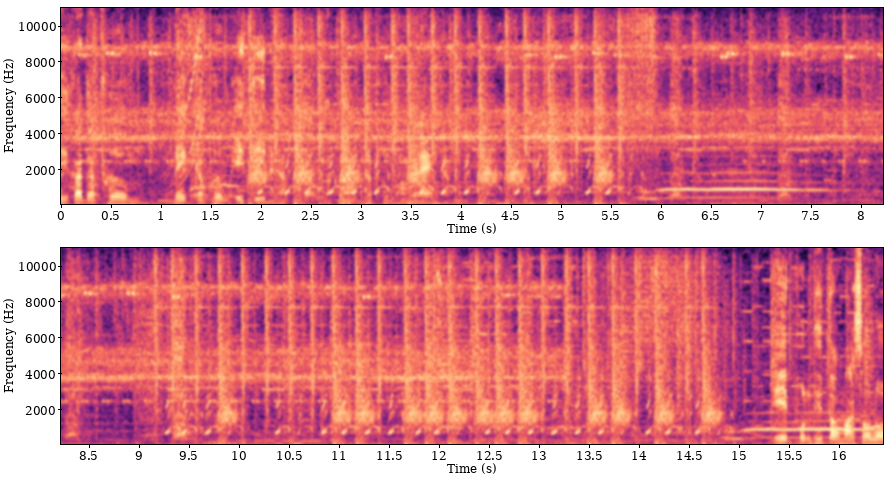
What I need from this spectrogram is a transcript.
นี้ก็จะเพิ่มเด็กกับเพิ่มเอจินะครับ แล้วก็มันจะเพิ่มความแรงครับเหตุผลที่ต้องมาโซโล่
